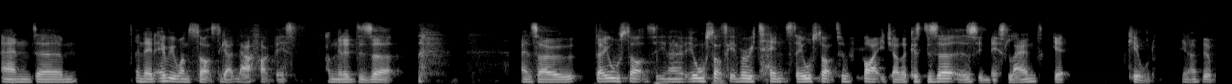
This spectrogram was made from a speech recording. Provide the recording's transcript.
and um, and then everyone starts to go, nah, fuck this, I'm gonna desert. And so they all start, to, you know, it all starts to get very tense. They all start to fight each other because deserters in this land get killed. You know, Yep.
